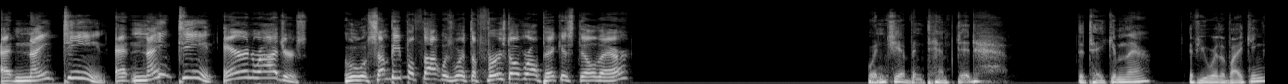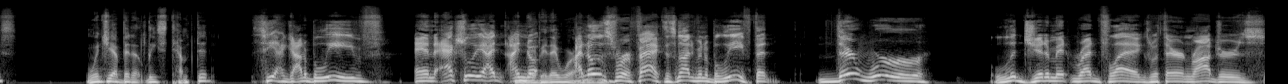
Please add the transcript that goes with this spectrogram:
at 19. At 19, Aaron Rodgers, who some people thought was worth the first overall pick, is still there. Wouldn't you have been tempted to take him there if you were the Vikings? Wouldn't you have been at least tempted? See, I got to believe. And actually, I, I know Maybe they were, I I know this for a fact. It's not even a belief that there were legitimate red flags with Aaron Rodgers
